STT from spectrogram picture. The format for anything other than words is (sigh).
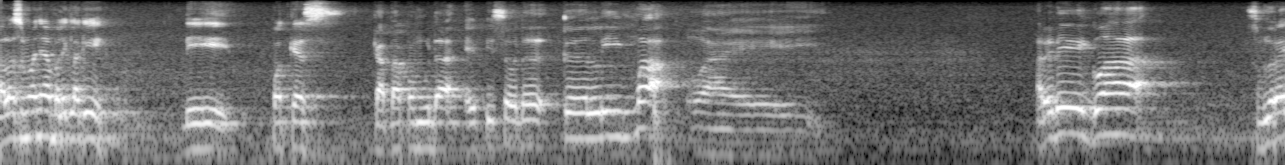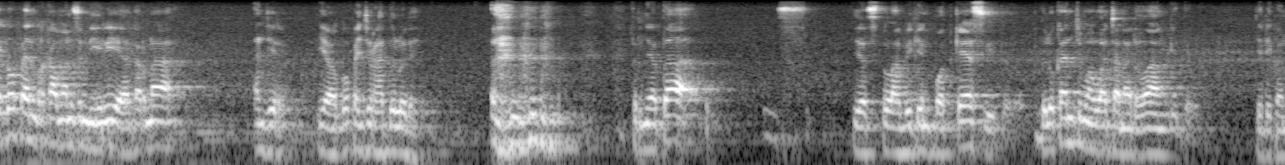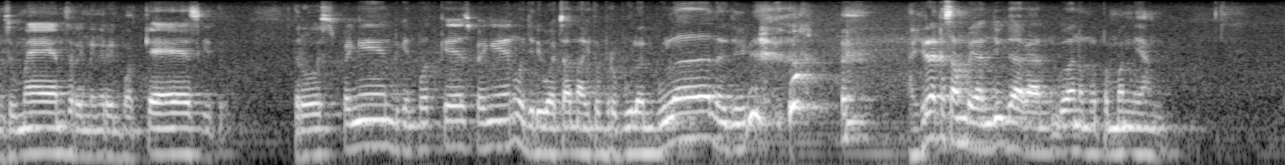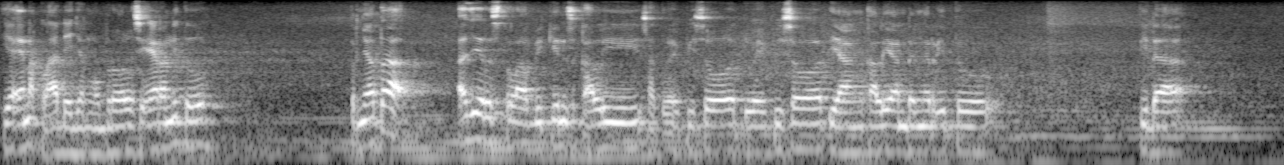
Halo semuanya, balik lagi di podcast Kata Pemuda episode kelima. Wai. Hari ini gue sebenarnya gue pengen rekaman sendiri ya karena anjir, ya gue pengen curhat dulu deh. (laughs) Ternyata ya setelah bikin podcast gitu, dulu kan cuma wacana doang gitu. Jadi konsumen sering dengerin podcast gitu terus pengen bikin podcast pengen oh jadi wacana itu berbulan-bulan aja. (laughs) Akhirnya kesampaian juga kan gue nemu temen yang ya enak lah diajak ngobrol si Eran itu. Ternyata aja setelah bikin sekali satu episode dua episode yang kalian denger itu tidak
